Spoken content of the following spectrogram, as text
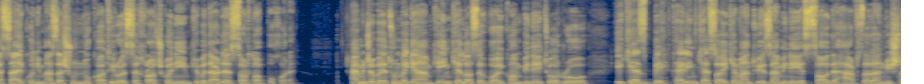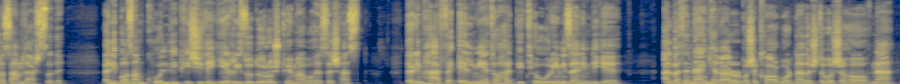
و سعی کنیم ازشون نکاتی رو استخراج کنیم که به درد استارتاپ بخوره. همینجا بهتون بگم که این کلاس Y Combinator رو یکی از بهترین کسایی که من توی زمینه ساده حرف زدن می‌شناسم درس داده. ولی بازم کلی پیچیدگی ریز و درشت توی مباحثش هست. داریم حرف علمی تا حدی تئوری می‌زنیم دیگه. البته نه اینکه قرار باشه کاربرد نداشته باشه ها. نه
